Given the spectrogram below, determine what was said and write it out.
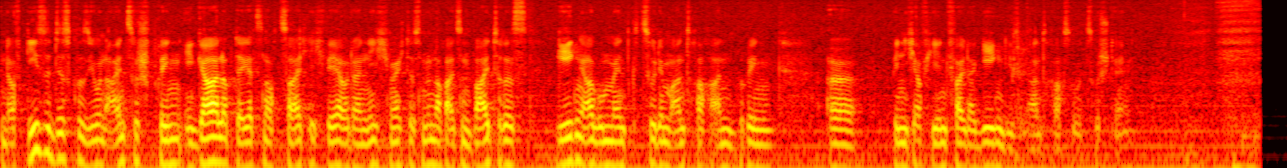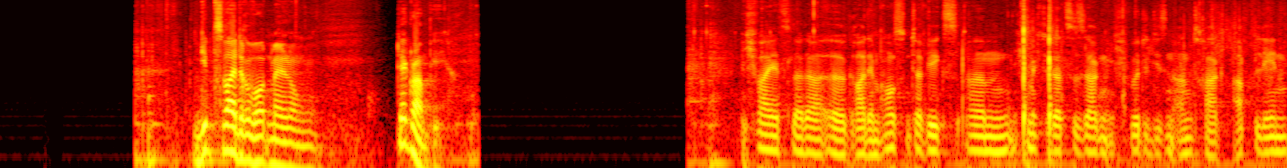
Und auf diese Diskussion einzuspringen, egal ob der jetzt noch zeitlich wäre oder nicht, ich möchte es nur noch als ein weiteres Gegenargument zu dem Antrag anbringen, äh, bin ich auf jeden Fall dagegen, diesen Antrag so zu stellen. Gibt es weitere Wortmeldungen? Der Grumpy. Ich war jetzt leider äh, gerade im Haus unterwegs. Ähm, ich möchte dazu sagen, ich würde diesen Antrag ablehnen,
